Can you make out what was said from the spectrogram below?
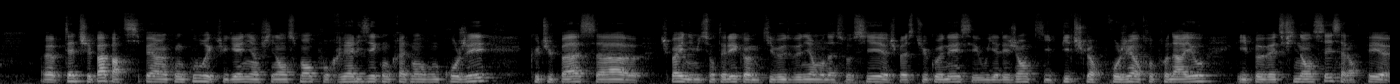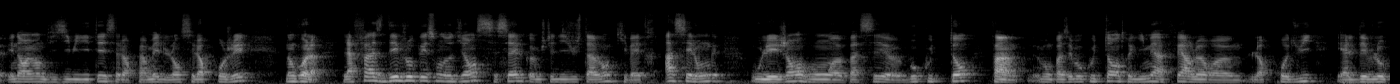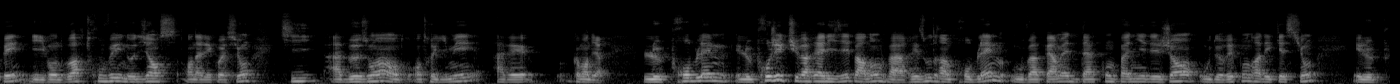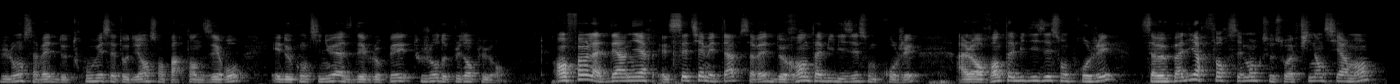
euh, peut-être, je sais pas, participer à un concours et que tu gagnes un financement pour réaliser concrètement ton projet, que tu passes à, euh, je sais pas, une émission télé comme Qui veut devenir mon associé, je sais pas si tu connais, c'est où il y a des gens qui pitchent leurs projets entrepreneuriaux et ils peuvent être financés, ça leur fait euh, énormément de visibilité, ça leur permet de lancer leur projet. Donc voilà, la phase développer son audience, c'est celle, comme je t'ai dit juste avant, qui va être assez longue, où les gens vont euh, passer euh, beaucoup de temps, enfin, vont passer beaucoup de temps, entre guillemets, à faire leur, euh, leur produit et à le développer, et ils vont devoir trouver une audience en adéquation qui a besoin, entre, guillemets, avec, comment dire, le problème, le projet que tu vas réaliser, pardon, va résoudre un problème ou va permettre d'accompagner des gens ou de répondre à des questions et le plus long, ça va être de trouver cette audience en partant de zéro et de continuer à se développer toujours de plus en plus grand. Enfin, la dernière et septième étape, ça va être de rentabiliser son projet. Alors, rentabiliser son projet, ça ne veut pas dire forcément que ce soit financièrement.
